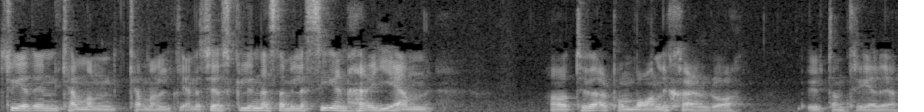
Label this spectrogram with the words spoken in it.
3D kan man, kan man lika gärna. Så jag skulle nästan vilja se den här igen. Ja, tyvärr på en vanlig skärm då. Utan 3D.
